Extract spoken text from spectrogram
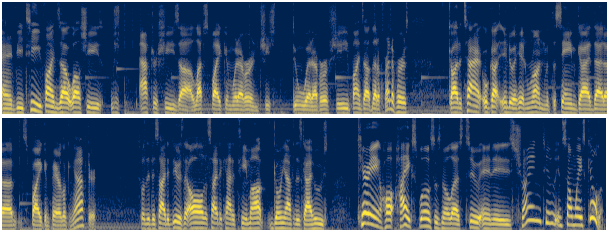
And VT finds out while she's just after she's uh, left Spike and whatever, and she's doing whatever, she finds out that a friend of hers got attacked or got into a hit and run with the same guy that uh, Spike and Faye are looking after. So what they decide to do is they all decide to kind of team up, going after this guy who's carrying high explosives, no less, too, and is trying to, in some ways, kill them.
